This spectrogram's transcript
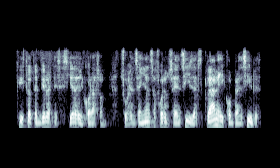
Cristo atendió las necesidades del corazón. Sus enseñanzas fueron sencillas, claras y comprensibles.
